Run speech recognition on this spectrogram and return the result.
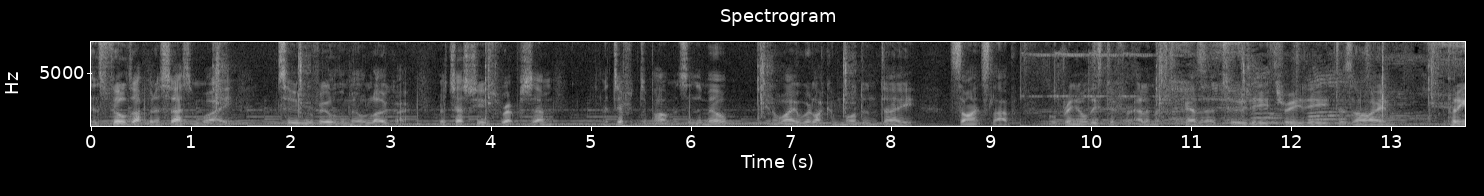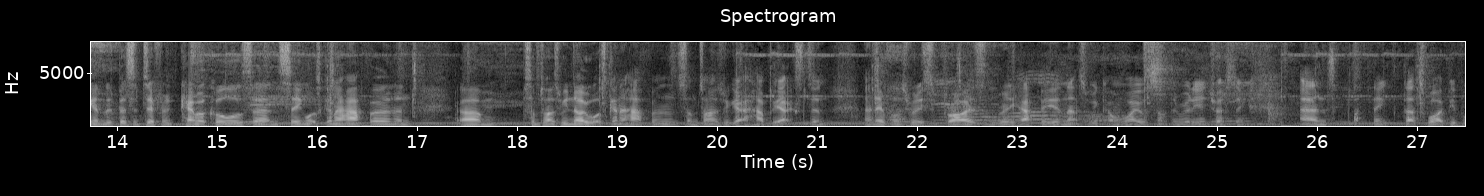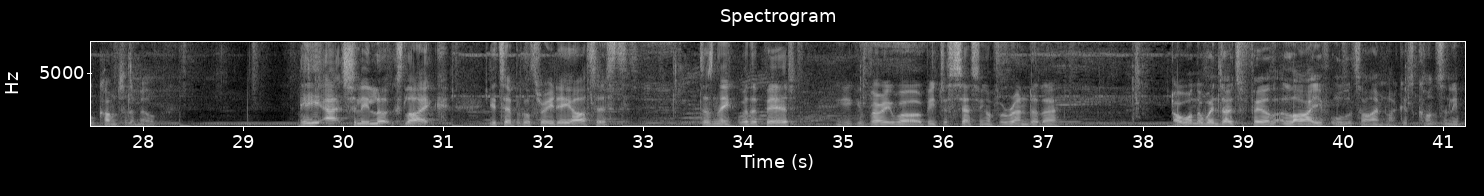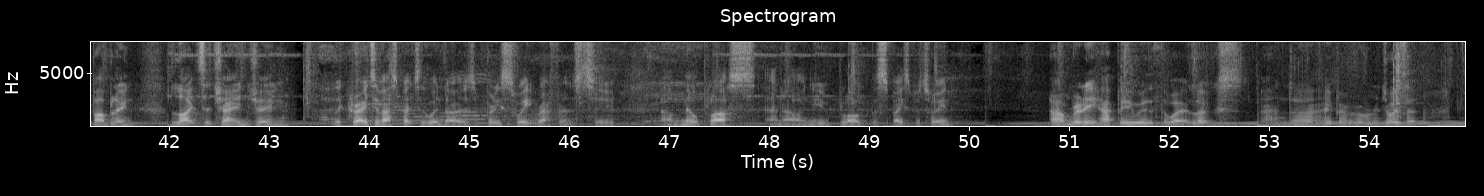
is filled up in a certain way to reveal the mill logo. The test tubes represent the different departments in the mill. In a way, we're like a modern day science lab. We'll bring all these different elements together, 2D, 3D design, putting in the bits of different chemicals and seeing what's going to happen and um, sometimes we know what's going to happen, sometimes we get a happy accident and everyone's really surprised and really happy and that's when we come away with something really interesting and I think that's why people come to the mill. He actually looks like your typical 3D artist, doesn't he? With a beard. He could very well be just setting off a render there. I want the window to feel alive all the time, like it's constantly bubbling, lights are changing. The creative aspect of the window is a pretty sweet reference to um, Mill Plus and our new blog, The Space Between. I'm really happy with the way it looks and uh, hope everyone enjoys it.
